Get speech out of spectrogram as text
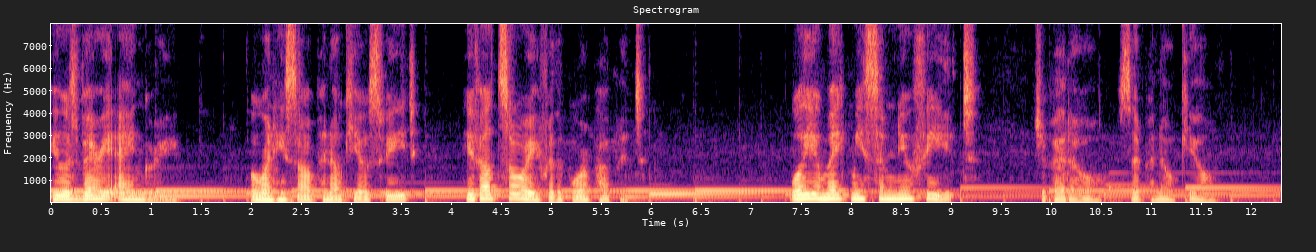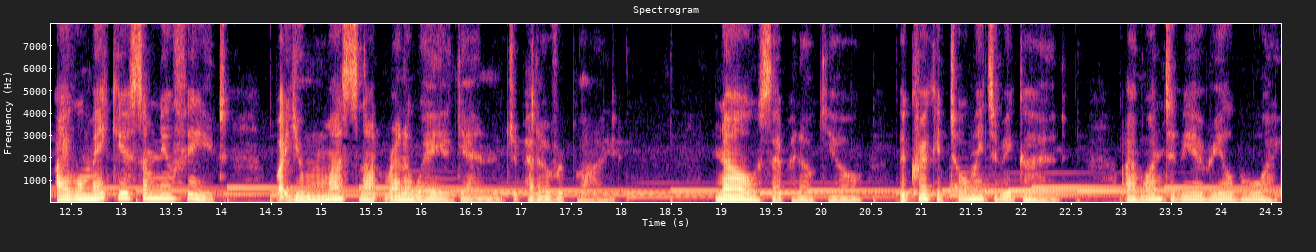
He was very angry, but when he saw Pinocchio's feet, he felt sorry for the poor puppet. Will you make me some new feet? Geppetto, said Pinocchio. I will make you some new feet, but you must not run away again, Geppetto replied. No, said Pinocchio. The cricket told me to be good. I want to be a real boy.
